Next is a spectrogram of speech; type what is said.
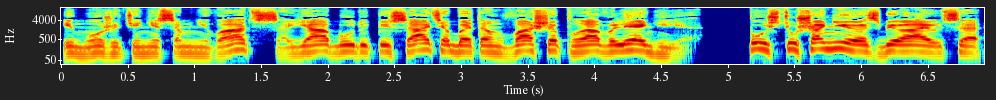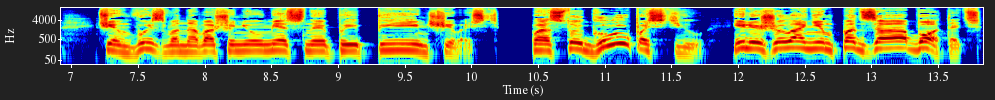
и можете не сомневаться, я буду писать об этом ваше правление. Пусть уж они разбираются, чем вызвана ваша неуместная предприимчивость, простой глупостью или желанием подзаработать».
